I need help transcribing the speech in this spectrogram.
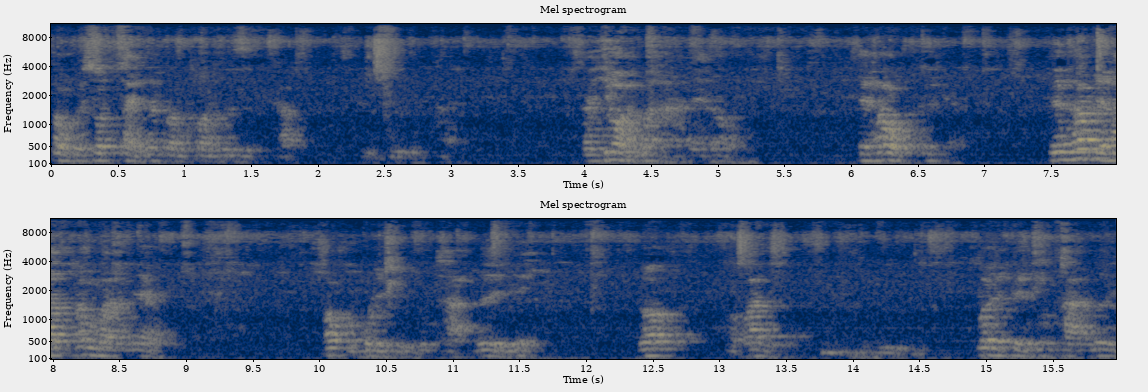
ต้องไปสดใสแล้วก่อนก่อนรู้สึกครับคือก็ย้อนมาหาได้เฮาได้เฮาคือ คือเฮาได้รับธรรมะเนี่ยเขาก็บ่ได้เป็นทุกข์เลยนี่เนาะบ่พันบ่ได้เป็นทุกข์เลย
